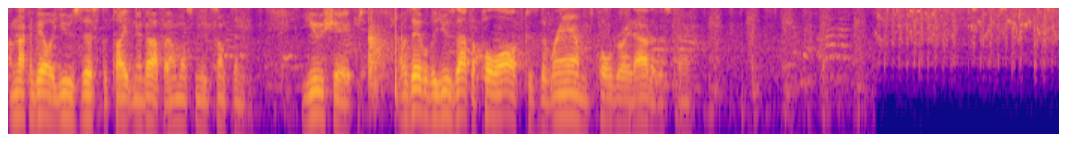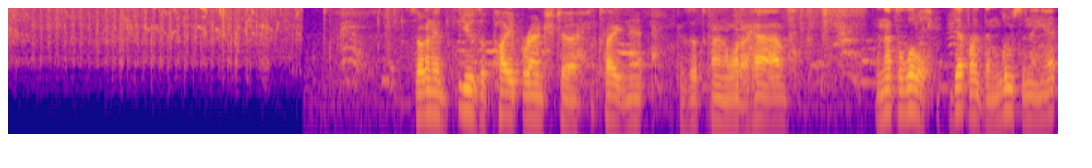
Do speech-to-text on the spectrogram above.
I'm not gonna be able to use this to tighten it up. I almost need something U-shaped. I was able to use that to pull off because the ram pulled right out of this thing. So I'm going to use a pipe wrench to tighten it because that's kind of what I have. And that's a little different than loosening it.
